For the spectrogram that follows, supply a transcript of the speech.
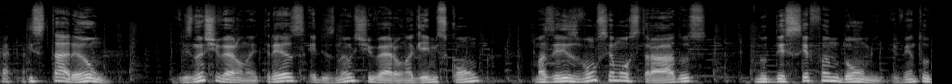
estarão. Eles não estiveram na E3, eles não estiveram na Gamescom, mas eles vão ser mostrados no DC Fandome, evento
